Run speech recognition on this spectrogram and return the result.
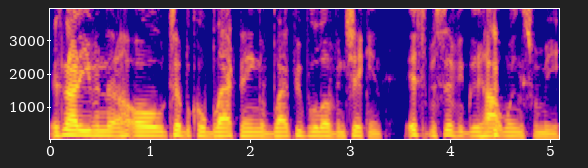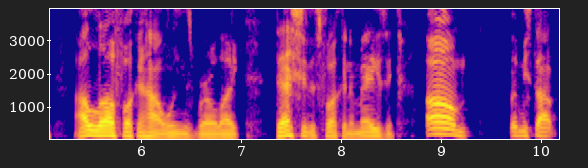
it's not even the old typical black thing of black people loving chicken. It's specifically hot wings for me. I love fucking hot wings, bro. Like that shit is fucking amazing. Um. Let me stop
